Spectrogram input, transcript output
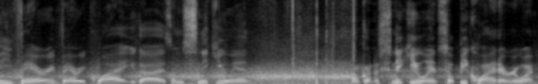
Be very, very quiet, you guys. I'm gonna sneak you in. I'm gonna sneak you in, so be quiet, everyone.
